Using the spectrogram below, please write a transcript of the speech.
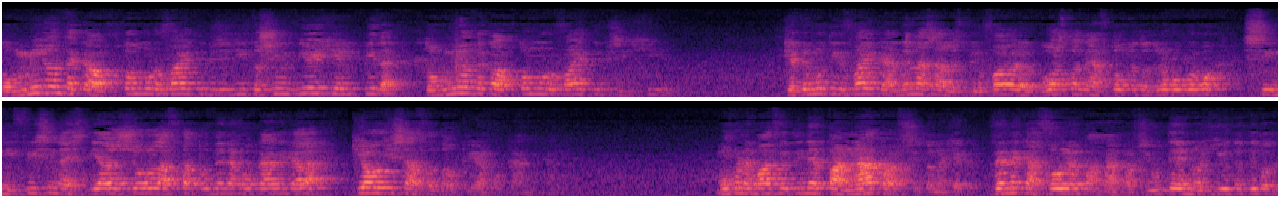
το μείον 18 μου ρουφάει την ψυχή, το συν 2 έχει ελπίδα, το μείον 18 μου ρουφάει την ψυχή. Και δεν μου τη ρουφάει κανένας άλλος, τη ρουφάω εγώ στον εαυτό με τον τρόπο που έχω συνηθίσει να εστιάζω σε όλα αυτά που δεν έχω κάνει καλά και όχι σε αυτά τα οποία έχω κάνει καλά. Μου έχουν μάθει ότι είναι επανάπαυση το να χαίρομαι. Δεν είναι καθόλου επανάπαυση, ούτε ενοχή, ούτε τίποτα.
